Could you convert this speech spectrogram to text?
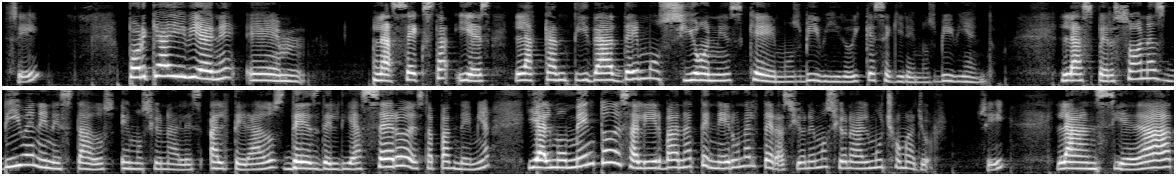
¿Sí? Porque ahí viene... Em, la sexta y es la cantidad de emociones que hemos vivido y que seguiremos viviendo. Las personas viven en estados emocionales alterados desde el día cero de esta pandemia y al momento de salir van a tener una alteración emocional mucho mayor, ¿sí? La ansiedad,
